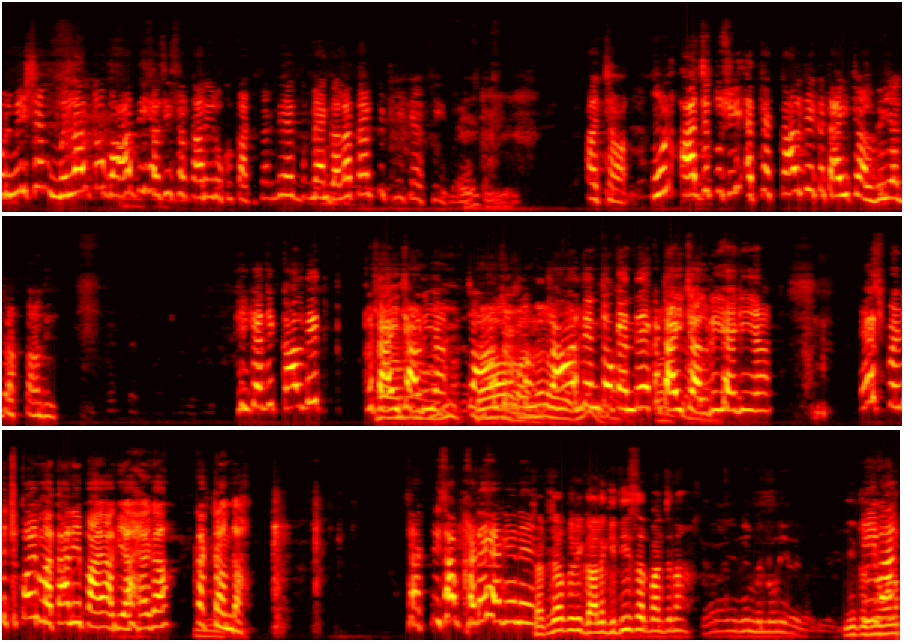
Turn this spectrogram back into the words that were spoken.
ਪਰਮਿਸ਼ਨ ਮਿਲਣ ਤੋਂ ਬਾਅਦ ਹੀ ਅਸੀਂ ਸਰਕਾਰੀ ਰੁੱਖ ਕੱਟ ਸਕਦੇ ਹਾਂ। ਮੈਂ ਗਲਤ ਹਾਂ ਕਿ ਠੀਕ ਹੈ ਵਿੱਚ? ਅੱਛਾ ਹੁਣ ਅੱਜ ਤੁਸੀਂ ਇੱਥੇ ਕੱਲ ਦੀ ਕਟਾਈ ਚੱਲ ਰਹੀ ਹੈ ਦਰਖਤਾਂ ਦੀ। ਠੀਕ ਹੈ ਜੀ ਕੱਲ ਦੀ ਕਟਾਈ ਚੱਲ ਰਹੀ ਹੈ। ਚਾਰ ਚਾਰ ਦਿਨ ਤੋਂ ਕਹਿੰਦੇ ਕਟਾਈ ਚੱਲ ਰਹੀ ਹੈਗੀ ਆ। ਇਸ ਪਿੰਡ 'ਚ ਕੋਈ ਮਤਾ ਨਹੀਂ ਪਾਇਆ ਗਿਆ ਹੈਗਾ ਕੱਟਣ ਦਾ। ਸੈਕਟਰੀ ਸਾਹਿਬ ਖੜੇ ਹੈਗੇ ਨੇ। ਸੈਕਟਰੀ ਸਾਹਿਬ ਤੁਸੀਂ ਗੱਲ ਕੀਤੀ ਸਰਪੰਚ ਨਾਲ? ਨਹੀਂ ਮੈਨੂੰ ਨਹੀਂ ਇਹਦੇ ਬਾਰੇ ਨਹੀਂ ਤੁਸੀਂ ਹੁਣ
